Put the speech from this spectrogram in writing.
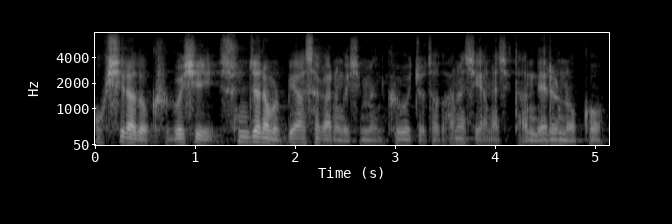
혹시라도 그것이 순전함을 빼앗아가는 것이면 그것조차도 하나씩 하나씩 다 내려놓고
